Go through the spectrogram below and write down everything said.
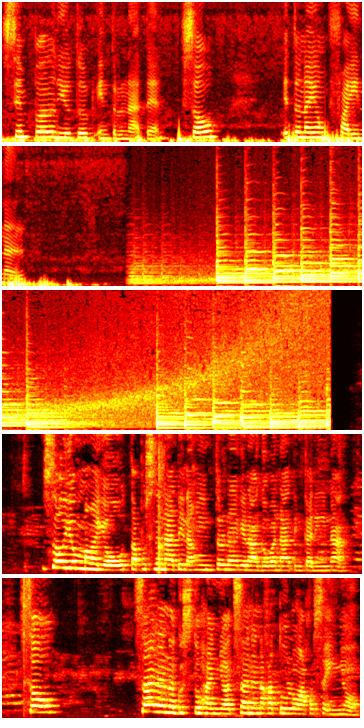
simple YouTube intro natin. So, ito na yung final. So, yung mga yo, tapos na natin ang intro na ginagawa natin kanina. So, sana nagustuhan nyo at sana nakatulong ako sa inyo.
